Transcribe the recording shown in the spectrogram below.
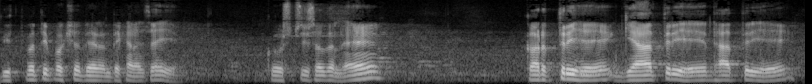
वित्पत्ति पक्ष देना, दिखाना चाहिए। कोष्ठी शब्द है। कर्तृ है, ज्ञात्री है, धात्री है।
